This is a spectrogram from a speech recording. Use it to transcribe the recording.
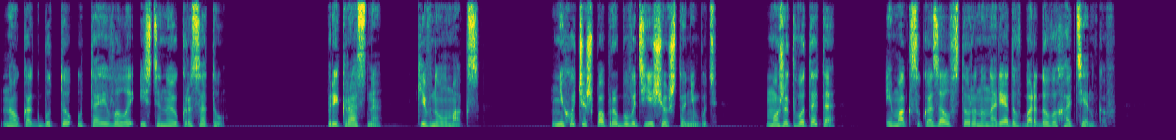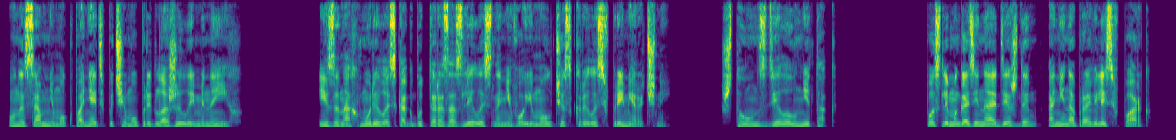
но как будто утаивала истинную красоту. «Прекрасно», — кивнул Макс. не хочешь попробовать еще что-нибудь? Может, вот это?» И Макс указал в сторону нарядов бордовых оттенков. Он и сам не мог понять, почему предложил именно их. Иза нахмурилась, как будто разозлилась на него и молча скрылась в примерочной. Что он сделал не так? После магазина одежды они направились в парк,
